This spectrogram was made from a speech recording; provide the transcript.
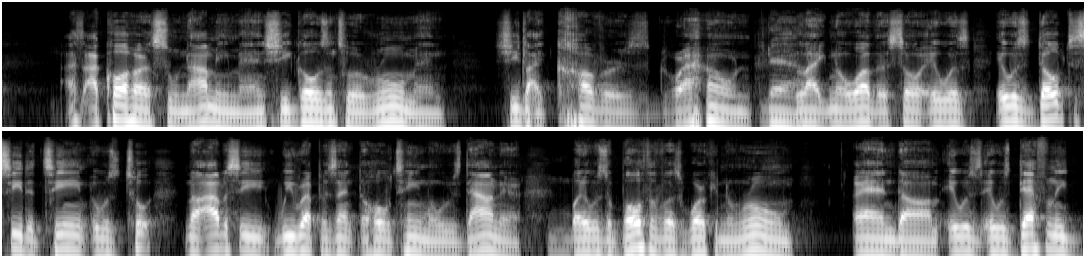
I, I call her a tsunami man. She goes into a room and she like covers ground Yeah. like no other. So it was it was dope to see the team. It was two. No, obviously we represent the whole team when we was down there, Mm-hmm. but it was the both of us working the room, and um, it was it was definitely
